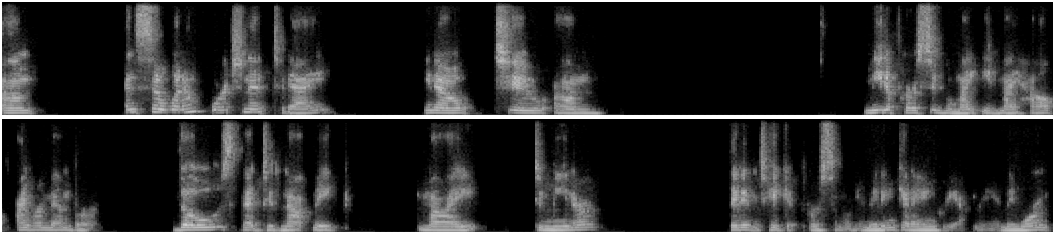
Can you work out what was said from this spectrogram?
Um, and so when I'm fortunate today, you know, to um, meet a person who might need my help, I remember those that did not make my demeanor, they didn't take it personally and they didn't get angry at me and they weren't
